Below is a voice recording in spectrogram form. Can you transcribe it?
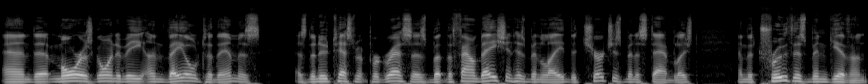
and uh, more is going to be unveiled to them as, as the New Testament progresses. But the foundation has been laid, the church has been established, and the truth has been given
